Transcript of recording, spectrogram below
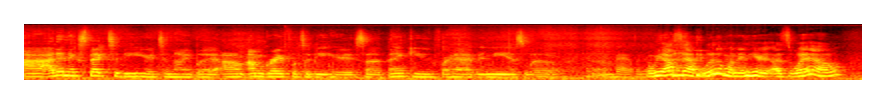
I, I didn't expect to be here tonight, but I'm, I'm grateful to be here. So thank you for having me as well. Thank you for having us. We also have a little one in here as well.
